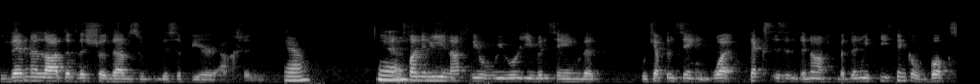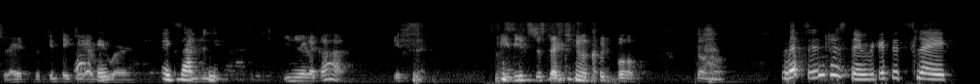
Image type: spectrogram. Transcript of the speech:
then a lot of the should disappear actually. Yeah. Yeah. And funnily enough, they, we were even saying that we kept on saying what text isn't enough, but then we think of books, right, that can take you everywhere. Exactly. And, and you're like, ah, if maybe it's just writing a good book. Don't know. That's interesting because it's like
